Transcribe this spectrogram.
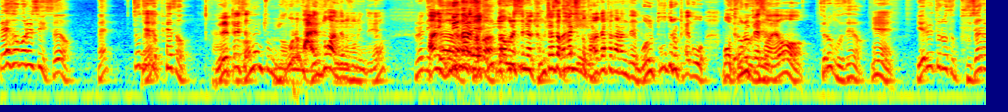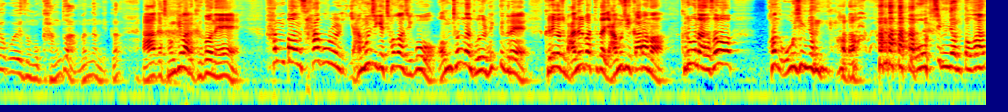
뺏어버릴 수 있어요. 네? 두들겨 네? 패서. 왜 뺐어? 이거는 좀 이거는 말도 안 되는 소린데요? 그러니까 아니 우리나라에서 봐봐. 폭력을 쓰면 경찰서 아니. 파치도 바로 잡혀가는데 뭘 두드려 패고 뭐 돈을 들어보세요. 뺏어요? 들어보세요. 예. 예를 들어서 부자라고 해서 뭐 강도 안 만납니까? 아, 그러니까 정기 말은 그거네. 한 번 사고를 야무지게 쳐가지고 엄청난 돈을 획득을 해. 그래가지고 마늘밭에다 야무지게 깔아놔. 그러고 나서 한 50년 받아. 50년 동안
